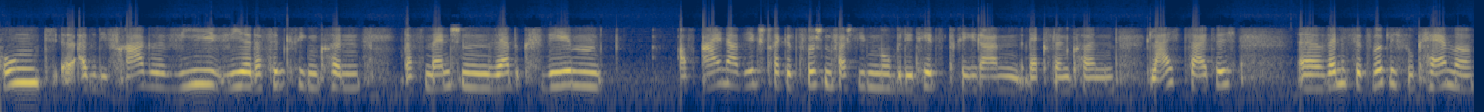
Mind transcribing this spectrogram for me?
Punkt. Also die Frage, wie wir das hinkriegen können, dass Menschen sehr bequem auf einer Wegstrecke zwischen verschiedenen Mobilitätsträgern wechseln können. Gleichzeitig äh, wenn es jetzt wirklich so käme,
